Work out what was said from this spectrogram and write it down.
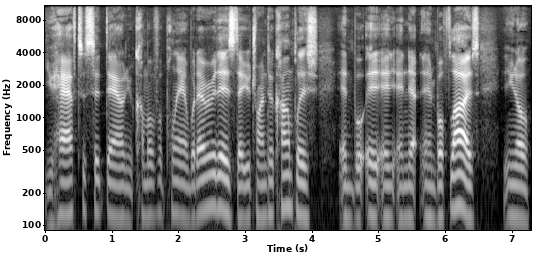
You have to sit down. You come up with a plan, whatever it is that you're trying to accomplish in in, in in both lives. You know,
